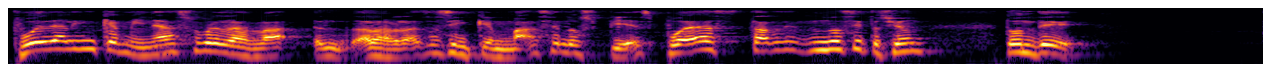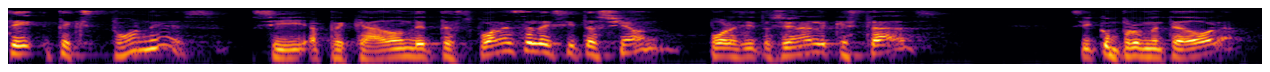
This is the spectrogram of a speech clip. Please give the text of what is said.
¿Puede alguien caminar sobre las, las brazos sin quemarse los pies? ¿Puede estar en una situación donde te, te expones, sí, a pecado, donde te expones a la excitación por la situación en la que estás, sí, comprometedora.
